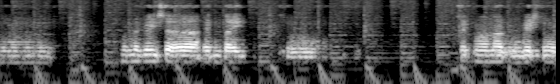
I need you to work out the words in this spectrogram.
yung malagay sa headlight. So, check na natin guys yung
